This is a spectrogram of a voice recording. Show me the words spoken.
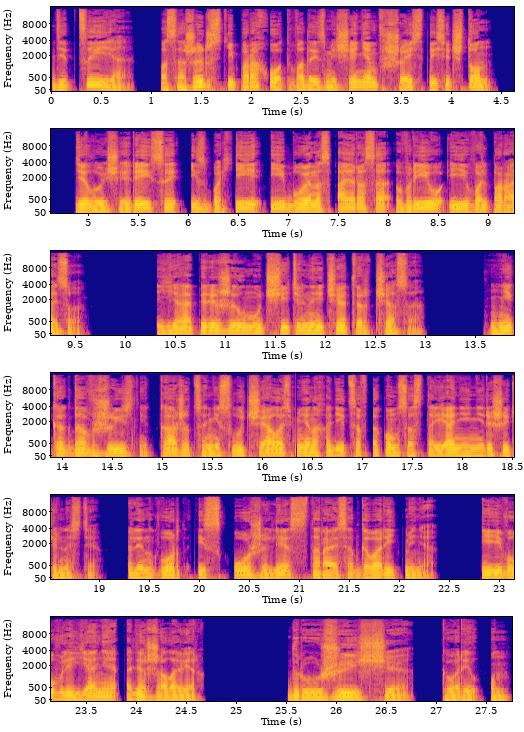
Диция – пассажирский пароход водоизмещением в 6 тысяч тонн, делающие рейсы из Бахии и Буэнос-Айреса в Рио и Вальпарайзо. Я пережил мучительные четверть часа. Никогда в жизни, кажется, не случалось мне находиться в таком состоянии нерешительности. Лингворд из кожи лез, стараясь отговорить меня, и его влияние одержало верх. «Дружище», — говорил он,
